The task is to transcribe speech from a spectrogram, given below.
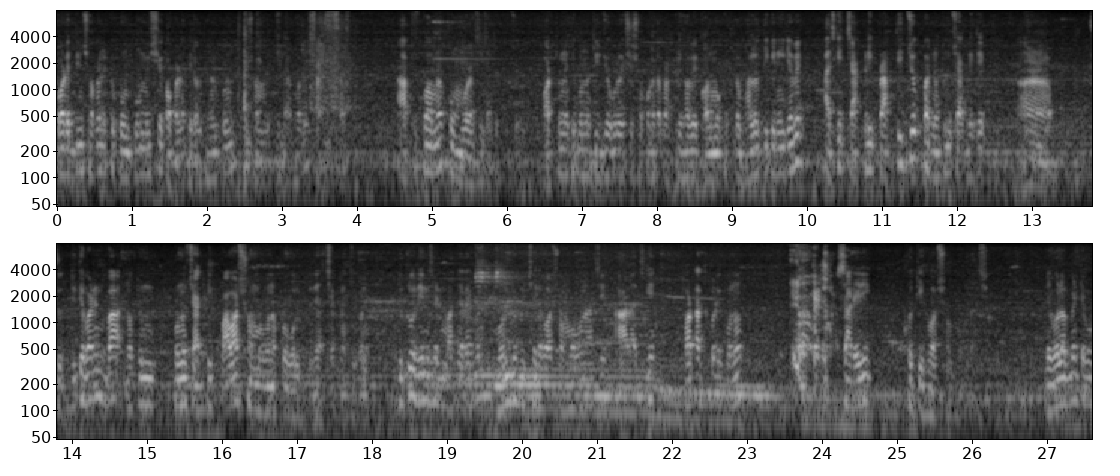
পরের দিন সকালে একটু কুমকুম মিশিয়ে কপালা তিলক ধারণ করুন, সমৃদ্ধি লাভ হবে সাকসেস আসবে আপনিও আমরা কুম্ভ রাশি জাতক অর্থনৈতিক উন্নতির যোগ রয়েছে, সফলতা প্রাপ্তি হবে, কর্মক্ষেত্র ভালোর দিকে নিয়ে যাবে। আজকে চাকরি প্রাপ্তির যোগ বা নতুন চাকরিতে যোগ দিতে পারেন বা নতুন কোনো চাকরি পাওয়ার সম্ভাবনা প্রবল হতে যাচ্ছে আপনার জীবনে। দুটো জিনিসের মাথায় রাখবেন, বন্ধু বিচ্ছেদ হওয়ার সম্ভাবনা আছে আর আজকে হঠাৎ করে কোনো শারীরিক ক্ষতি হওয়ার সম্ভাবনা আছে। ডেভেলপমেন্ট এবং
